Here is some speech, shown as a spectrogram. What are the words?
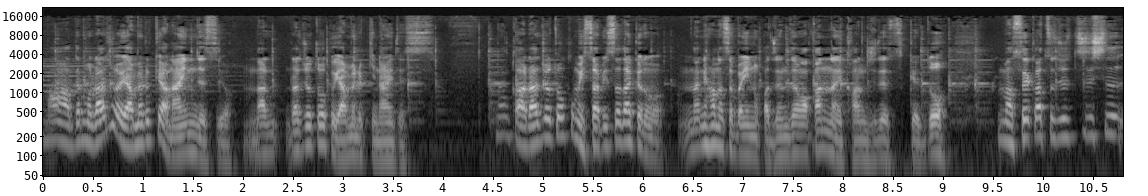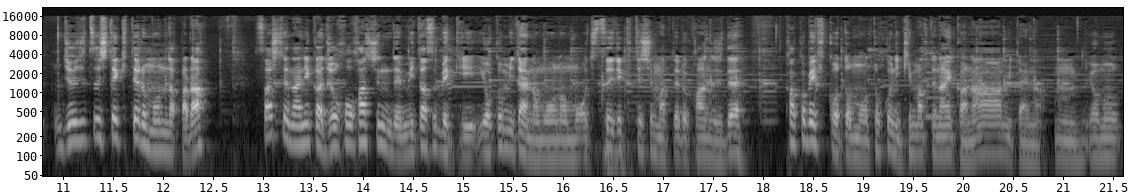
まあ、でもラジオやめる気はないんですよ。ラジオトークやめる気ないです。なんかラジオトークも久々だけど何話せばいいのか全然わかんない感じですけどまあ生活充実し充実してきてるもんだからさして何か情報発信で満たすべき欲みたいなものも落ち着いてきてしまってる感じで書くべきことも特に決まってないかなみたいな、うん、読む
